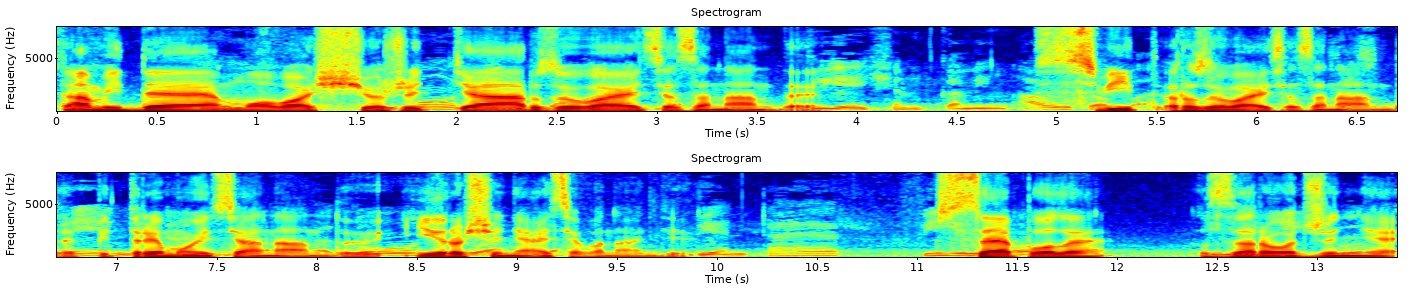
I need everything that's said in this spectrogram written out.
Там йде мова, що життя розвивається з Ананди, світ розвивається з Ананди, підтримується Анандою і розчиняється в Ананді. Все поле зародження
